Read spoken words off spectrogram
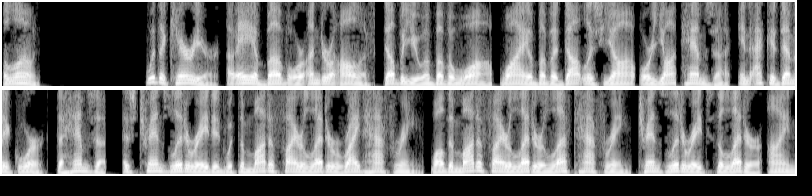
alone. With a carrier, a a above or under a aleph, w above a wa, y above a dotless ya or ya hamza. In academic work, the hamza is transliterated with the modifier letter right half ring, while the modifier letter left half ring transliterates the letter ein,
